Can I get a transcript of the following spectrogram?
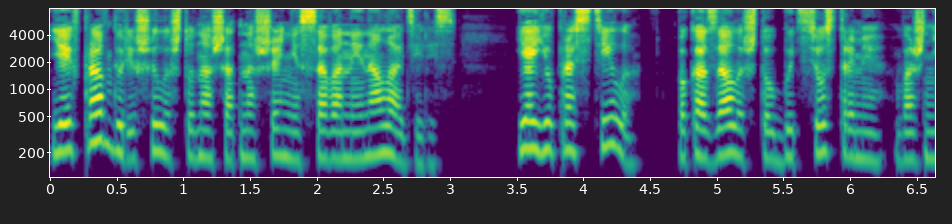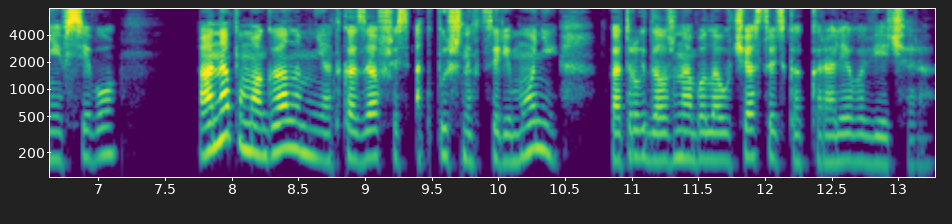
я и вправду решила, что наши отношения с Саванной наладились. Я ее простила, показала, что быть сестрами важнее всего. Она помогала мне, отказавшись от пышных церемоний, в которых должна была участвовать как королева вечера.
